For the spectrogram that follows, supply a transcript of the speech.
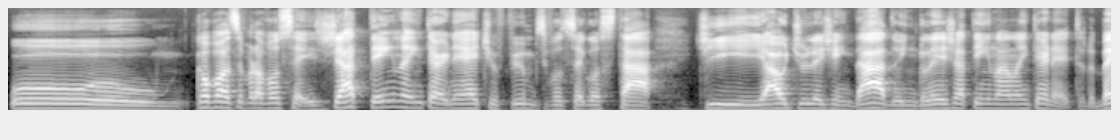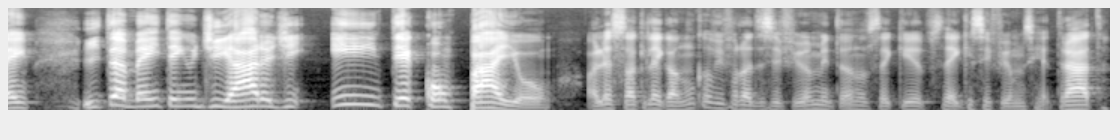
o. Como posso dizer pra vocês? Já tem na internet o filme, se você gostar de áudio legendado, em inglês já tem lá na internet, tudo bem? E também tem o Diário de Intercompile. Olha só que legal, nunca ouvi falar desse filme, então não sei que sei que esse filme se retrata,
